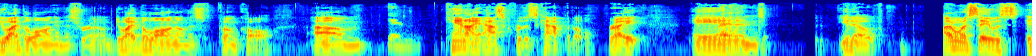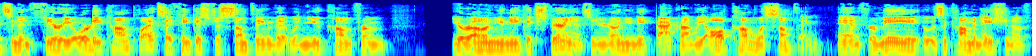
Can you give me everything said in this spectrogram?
do I belong in this room? Do I belong on this phone call? Um, yeah. Can I ask for this capital? Right. And, right. you know, I don't want to say it was, it's an inferiority complex. I think it's just something that when you come from your own unique experience and your own unique background, we all come with something. And for me, it was a combination of,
